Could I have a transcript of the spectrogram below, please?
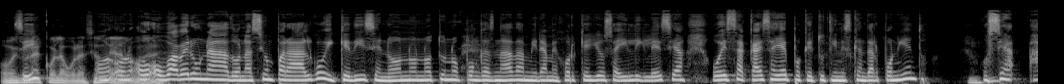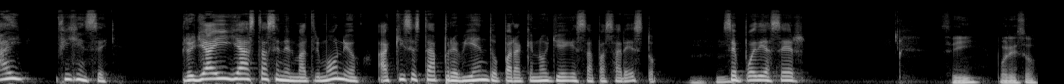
O en ¿sí? una colaboración O, de o- algo, o- ¿verdad? o va a haber una donación para algo y que dice, no, no, no, tú no pongas nada, mira, mejor que ellos ahí en la iglesia, o es acá, es allá, porque tú tienes que andar poniendo. O sea, hay, fíjense, Pero ya ahí ya estás en el matrimonio. Aquí se está previendo para que no llegues a pasar esto. Se puede hacer. Sí, por eso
